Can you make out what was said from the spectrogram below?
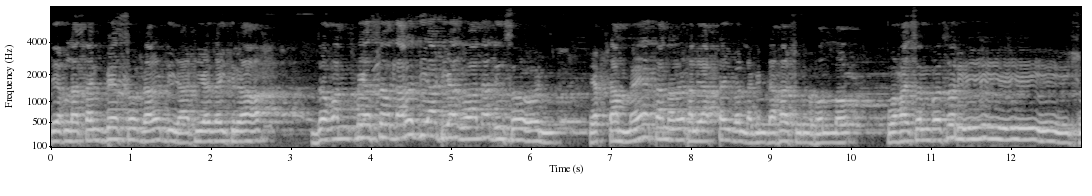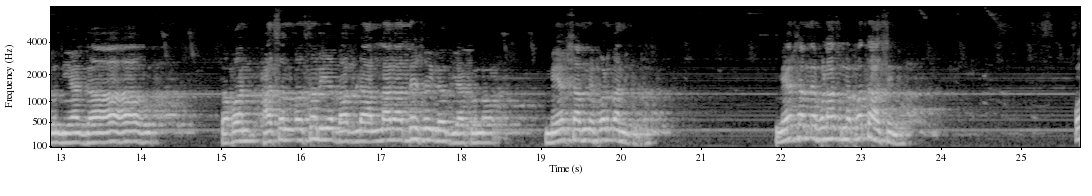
দেখলা তাই ব্যস্ত দাঁড়ো দিয়ে আঠিয়া যাইছিলা যখন ব্যস্ত দাঁড়ো দিয়ে আঠিয়া রওনা দিছন, একটা মেয়ে কানরে খালি একটাই বার লাগিন দেখা শুরু হল। ও হাসান বছরী শুনিয়া যাও। তখন হাসান বছরিয়ে ভাবলে, আল্লাহর আদেশ হইল গিয়া কোনো মেয়ের সামনে পড়বা নাকি? মেয়ের সামনে পড়ার কোনো কথা আসেনি ও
